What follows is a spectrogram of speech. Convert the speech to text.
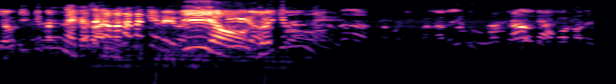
Ya iki meneh Masih kayaknya. nggak anak ini, Pak? Iya, Iya. ya iki meneh. Mangano itu. Ada kono nih.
